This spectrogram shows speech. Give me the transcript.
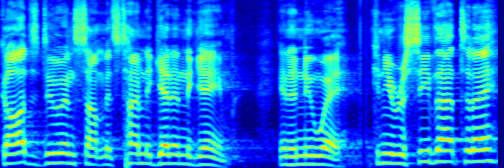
God's doing something. It's time to get in the game in a new way. Can you receive that today?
